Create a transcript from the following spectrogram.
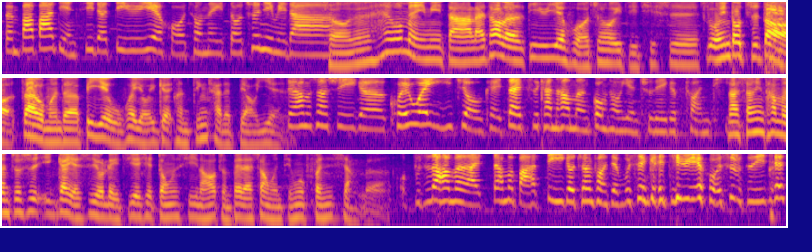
FM 八八点七的地狱夜火，从那里都吃你米达。从那黑我美米达来到了地狱夜火最后一集，其实昨天都知道，在我们的毕业舞会有一个很精彩的表演。对，他们算是一个暌违已久，可以再次看他们共同演出的一个团体。那相信他们就是应该也是有累积一些东西，然后准备来上我们节目分享了。我不知道他们来，他们把第一个专访节目献给地狱夜火，是不是一件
